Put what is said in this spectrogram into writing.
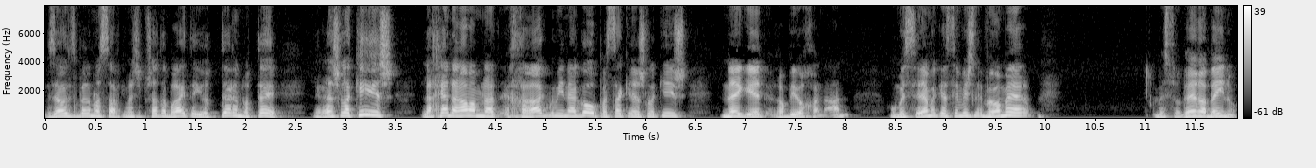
זה עוד הסבר נוסף, כיוון שפשט הברייתא יותר נוטה לריש לקיש, לכן הרמב"ם חרג במנהגו, הוא פסק ריש לקיש נגד רבי יוחנן. הוא מסיים את כסף משנה ואומר, מסובר רבינו,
